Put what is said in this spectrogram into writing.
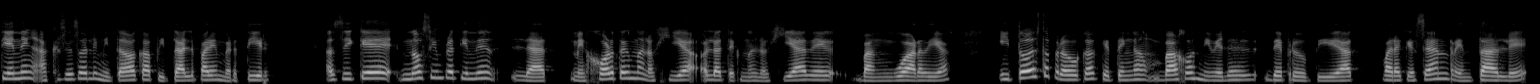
tienen acceso limitado a capital para invertir. Así que no siempre tienen la mejor tecnología o la tecnología de vanguardia y todo esto provoca que tengan bajos niveles de productividad para que sean rentable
